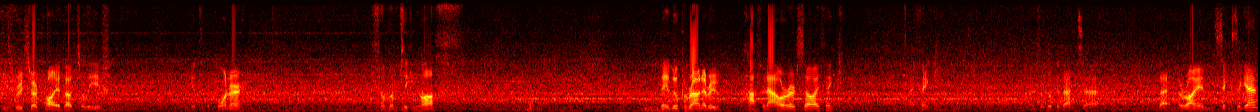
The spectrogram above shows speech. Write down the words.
These routes are probably about to leave. We get to the corner. Some of them taking off. They loop around every half an hour or so, I think think. There's a look at that uh, that Orion 6 again.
